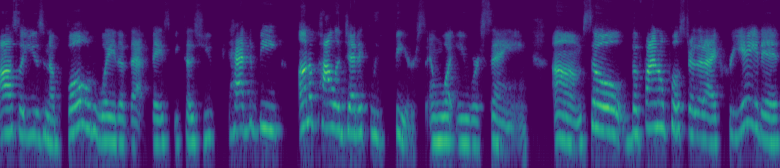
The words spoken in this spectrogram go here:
also using a bold weight of that face because you had to be unapologetically fierce in what you were saying. Um, so the final poster that I created,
